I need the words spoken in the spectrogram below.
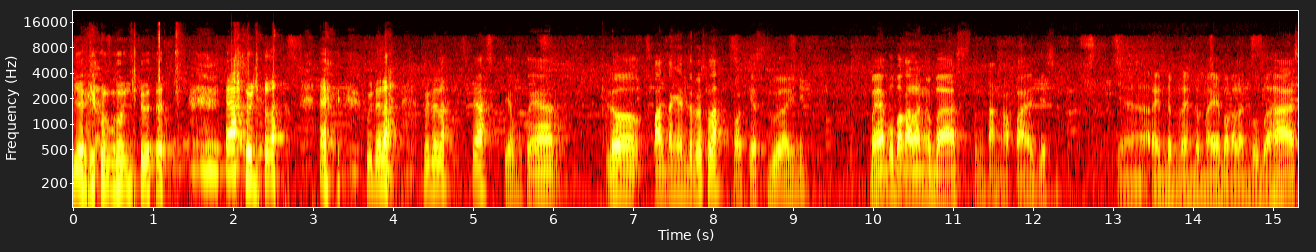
biar gak mundur ya udahlah Eh, udahlah udahlah ya ya pokoknya lo pantengin terus lah podcast gua ini banyak gua bakalan ngebahas tentang apa aja sih. Ya random random aja bakalan gua bahas.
